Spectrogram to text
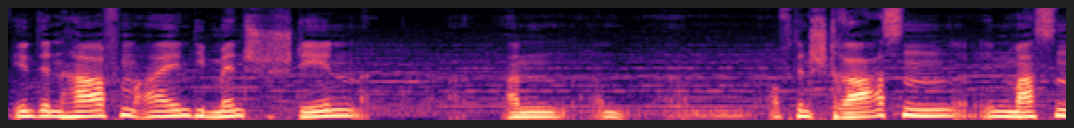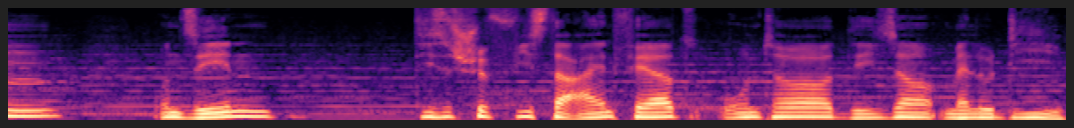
in den Hafen ein. Die Menschen stehen an, an, auf den Straßen in Massen und sehen dieses Schiff, wie es da einfährt, unter dieser Melodie.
